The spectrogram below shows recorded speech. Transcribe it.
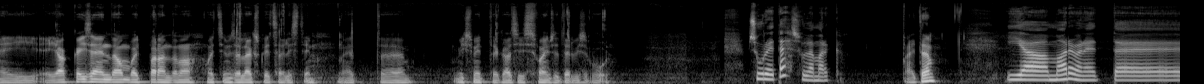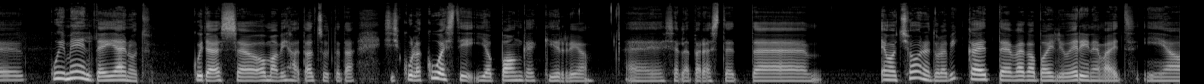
ei, ei hakka iseenda hambaid parandama, otsime selle jaoks spetsialisti, et äh, miks mitte ka siis vaimse tervise puhul. suur aitäh sulle, Mark! aitäh! ja ma arvan, et äh, kui meelde ei jäänud kuidas äh, oma viha taltsutada, siis kuulake uuesti ja pange kirja, äh, sellepärast et äh, emotsioone tuleb ikka ette väga palju erinevaid ja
